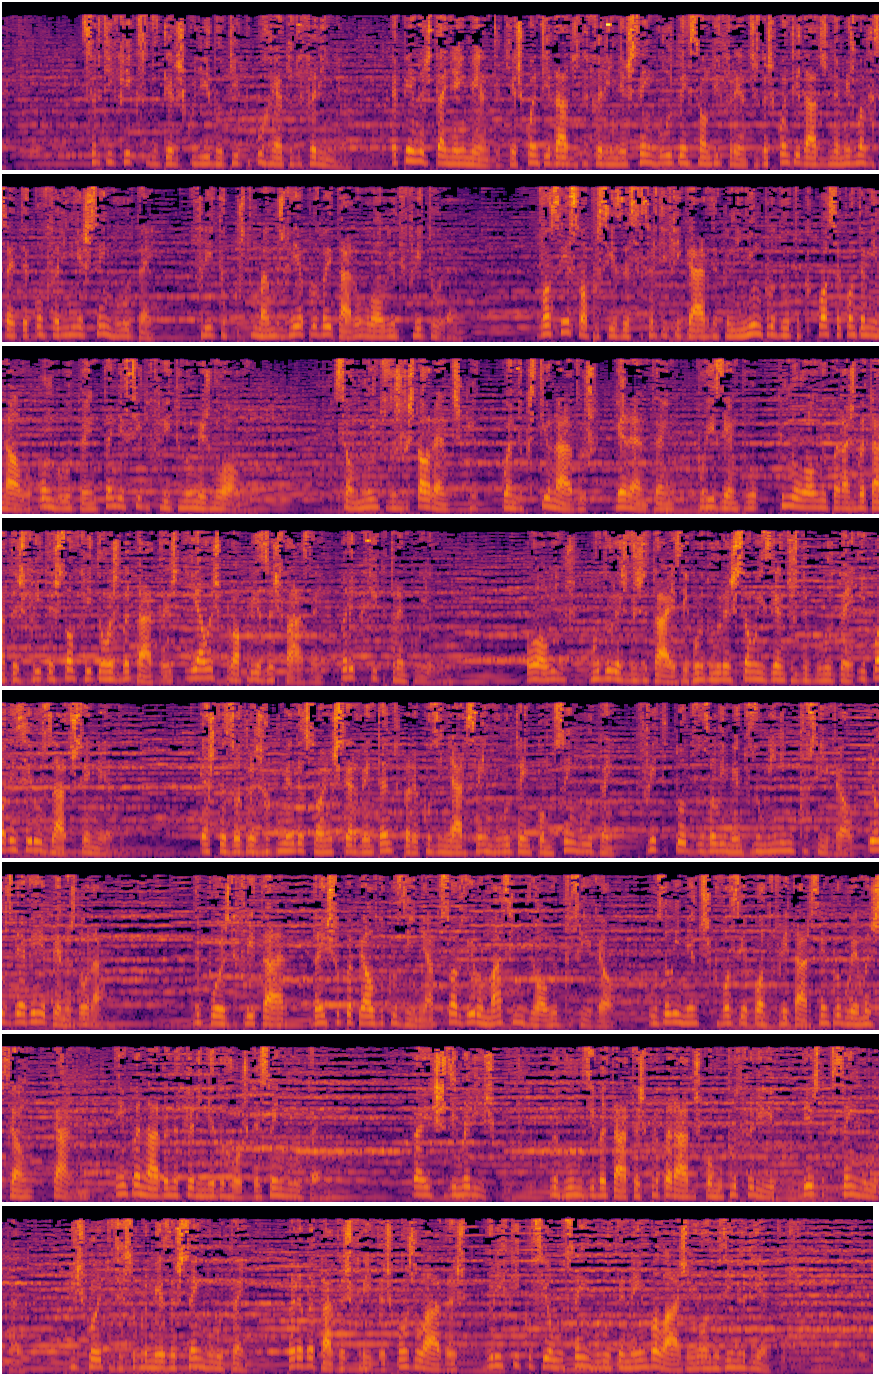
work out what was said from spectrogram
Certifique-se de ter escolhido o tipo correto de farinha. Apenas tenha em mente que as quantidades de farinhas sem glúten são diferentes das quantidades na mesma receita com farinhas sem glúten. Frito costumamos reaproveitar o óleo de fritura. Você só precisa se certificar de que nenhum produto que possa contaminá-lo com glúten tenha sido frito no mesmo óleo. São muitos os restaurantes que, quando questionados, garantem, por exemplo, que no óleo para as batatas fritas só fritam as batatas e elas próprias as fazem, para que fique tranquilo. Óleos, gorduras vegetais e gorduras são isentos de glúten e podem ser usados sem medo. Estas outras recomendações servem tanto para cozinhar sem glúten como sem glúten. Frite todos os alimentos o mínimo possível, eles devem apenas dourar. Depois de fritar, deixe o papel de cozinha absorver o máximo de óleo possível. Os alimentos que você pode fritar sem problemas são carne, empanada na farinha de rosca sem glúten, peixes e mariscos, legumes e batatas preparados como preferir, desde que sem glúten, biscoitos e sobremesas sem glúten, para batatas fritas congeladas, verifique o selo sem glúten na embalagem ou nos ingredientes.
